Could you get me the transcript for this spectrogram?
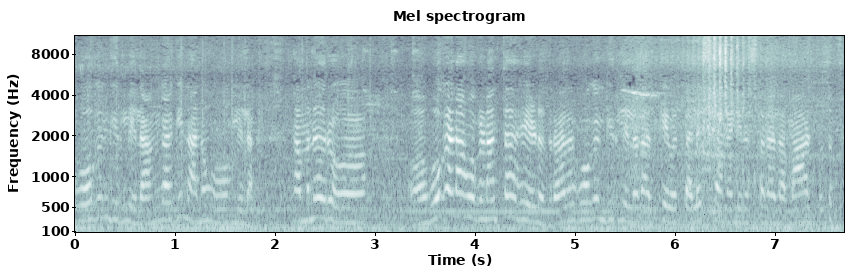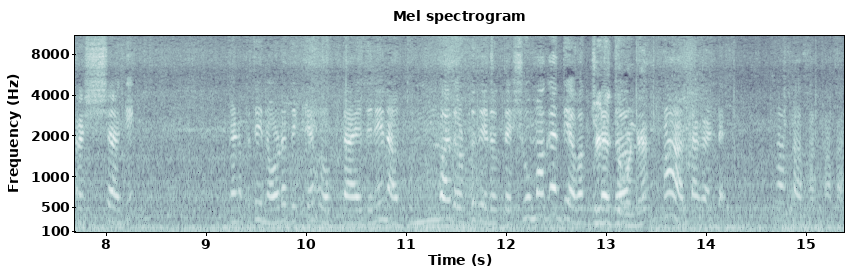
ಹೋಗಂಗಿರ್ಲಿಲ್ಲ. ಹಂಗಾಗಿ ನಾನು ಹೋಗಲಿಲ್ಲ. ನಮ್ಮನೆಯವರು ಹೋಗೋಣ ಹೋಗೋಣ ಅಂತ ಹೇಳಿದ್ರು. ಆದರೆ ಹೋಗಂಗಿರ್ಲಿಲ್ಲಲ್ಲ. ಅದಕ್ಕೆ ಇವತ್ತು ತಲೆ ಸ್ನಾನ ಗಿರಸ್ನಾನ ಎಲ್ಲ ಮಾಡಿಬಿಟ್ಟು ಫ್ರೆಶ್ ಆಗಿ ಗಣಪತಿ ನೋಡೋದಕ್ಕೆ ಹೋಗ್ತಾ ಇದ್ದೀನಿ. ನಾವು ತುಂಬ ದೊಡ್ಡದಿರುತ್ತೆ. ಶಿವಮೊಗ್ಗದ್ದು ಯಾವಾಗ ಬಿಡೋದು? ಹಾಂ ತಗೊಂಡೆ. ಹಾ, ಹಾ, ಹಾ, ಹಾ, ಹಾ.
